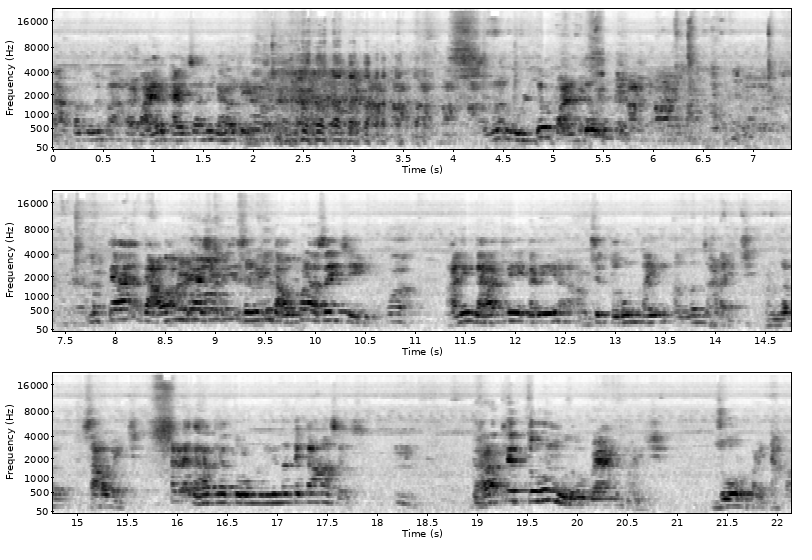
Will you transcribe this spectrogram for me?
आता तुम्ही बाहेर खायचं आणि घरात यायचं. उलट पालट. मग त्या गावामध्ये अशी सगळी धावपळ असायची. आणि घरातली एखादी आमची तरुण ताई अंगण झाडायची अंगण सारवायची. सगळ्या घरातल्या तरुण मुलींना ते काम असायचं. घरातले तरुण मुलं व्यायाम पाहिजे जोर पाय ठाका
